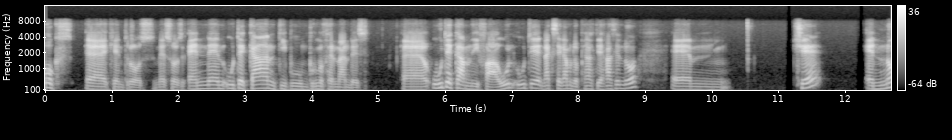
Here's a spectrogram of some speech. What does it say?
box ε, κέντρος μέσος. Είναι ούτε καν τύπου Μπρούνο Φερνάντες. Ε, ούτε κάνει φάουλ, ούτε να ξεκάμε το πέναλτι έχασε το. Ε, και ενώ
